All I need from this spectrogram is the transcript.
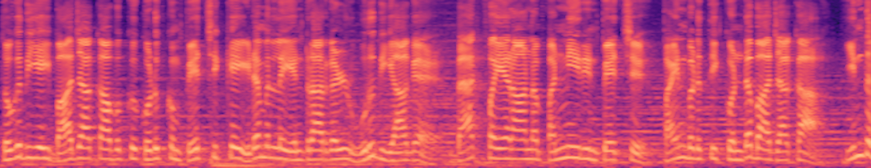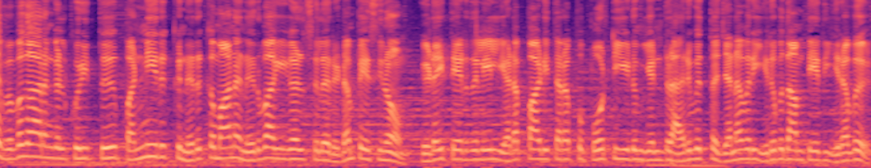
தொகுதியை பாஜகவுக்கு கொடுக்கும் பேச்சுக்கே இடமில்லை என்றார்கள் உறுதியாக. பேக் ஃபயரான பன்னீரின் பேச்சு பயன்படுத்தி கொண்ட பாஜக. இந்த விவகாரங்கள் குறித்து பன்னீருக்கு நெருக்கமான நிர்வாகிகள் சிலரிடம் பேசினோம். இடைத்தேர்தலில் எடப்பாடி தரப்பு போட்டியிடும் என்று அறிவித்த ஜனவரி இருபதாம் தேதி இரவு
